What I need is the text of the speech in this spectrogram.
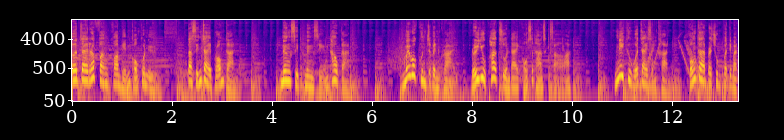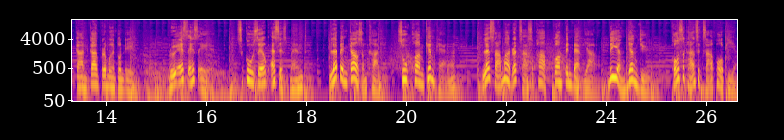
เปิดใจรับฟังความเห็นของคนอื่น ตัดสินใจพร้อมกันหนึ่งสิทธิ์หนึ่งเสียงเท่ากัน ไม่ว่าคุณจะเป็นใคร หรืออยู่ภาคส่วนใดของสถานศึกษา นี่คือหัวใจสำคัญของการประชุมปฏิบัติการการประเมินตนเอง หรือ SSA School Self Assessment และเป็นก้าวสำคัญสู่ความเข้มแข็ง และสามารถรักษาสภาพความเป็นแบบอย่างได้อย่างยั่งยืนของสถานศึกษาพอเพียง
